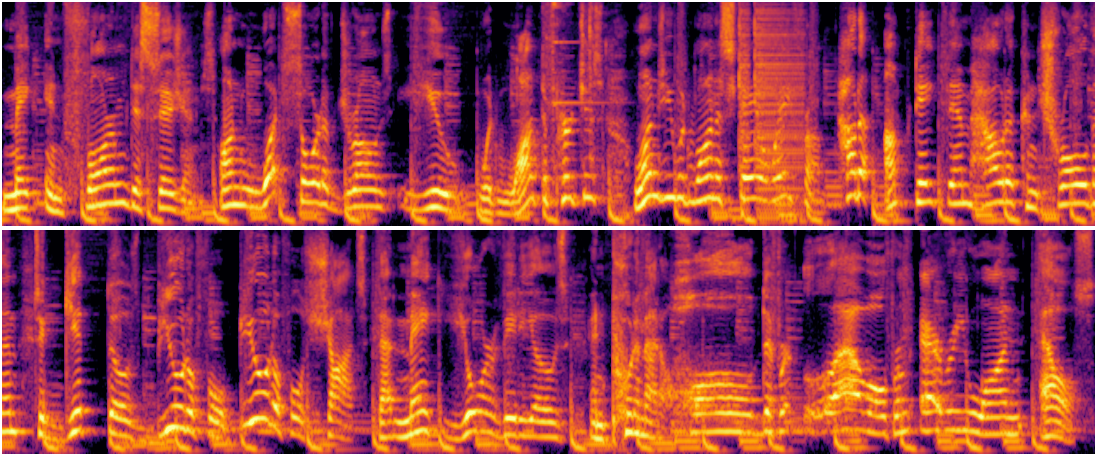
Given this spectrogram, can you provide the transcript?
make informed decisions on what sort of drones you would want to purchase, ones you would want to stay away from, how to update them, how to control them to get those beautiful, beautiful shots that make your videos and put them at a whole different level from everyone else.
